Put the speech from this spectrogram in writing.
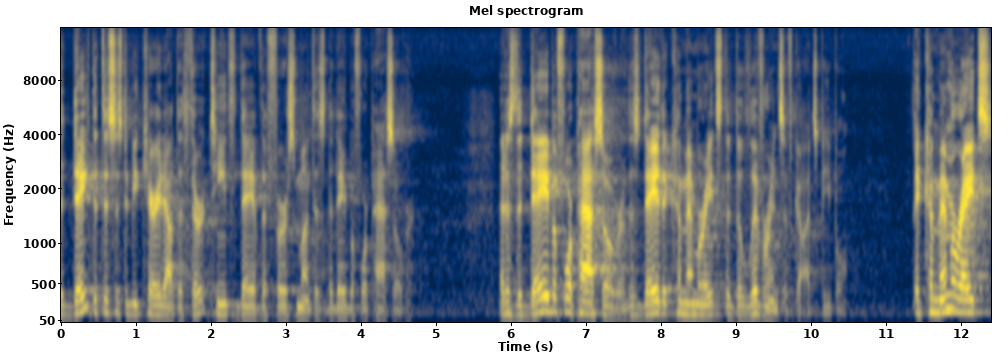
the date that this is to be carried out, the 13th day of the first month, is the day before Passover. That is the day before Passover, this day that commemorates the deliverance of God's people. It commemorates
